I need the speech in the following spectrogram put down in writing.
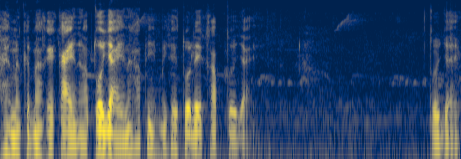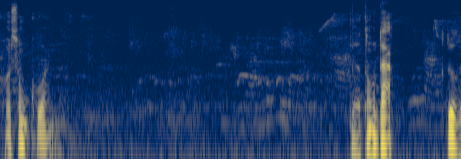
ให้มันกันมาใกล้ๆนะครับ ตัวใหญ่นะครับนี่ไม่ใช่ตัวเล็กครับตัวใหญ่ ตัวใหญ่พอสมควร ดี๋ยวต้องดักดูใ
